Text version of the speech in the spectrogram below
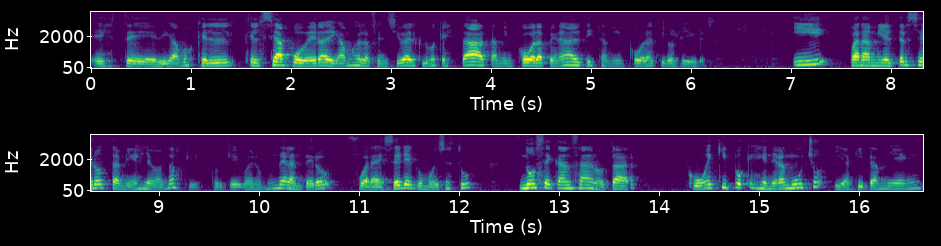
Este, digamos que él, que él se apodera, digamos, de la ofensiva del club que está, también cobra penaltis, también cobra tiros libres. Y para mí el tercero también es Lewandowski, porque bueno, es un delantero fuera de serie, como dices tú, no se cansa de anotar, con un equipo que genera mucho y aquí también,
